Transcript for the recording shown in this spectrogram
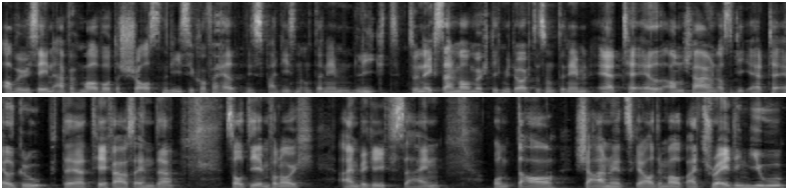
Aber wir sehen einfach mal, wo das Chancen-Risiko-Verhältnis bei diesen Unternehmen liegt. Zunächst einmal möchte ich mit euch das Unternehmen RTL anschauen, also die RTL Group, der TV-Sender. Sollte jedem von euch ein Begriff sein. Und da schauen wir jetzt gerade mal bei TradingView,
